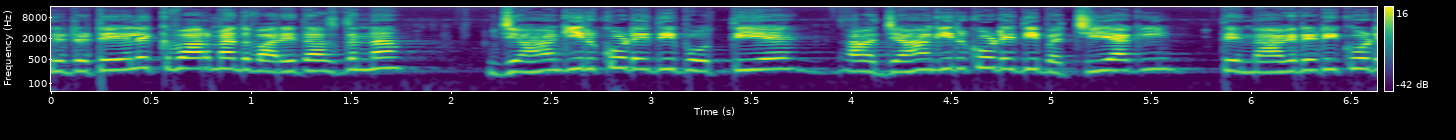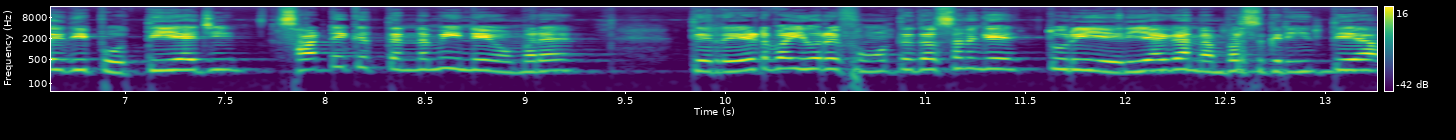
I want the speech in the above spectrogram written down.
ਅਤੇ ਡਿਟੇਲ ਇੱਕ ਵਾਰ ਮੈਂ ਦੁਬਾਰੇ ਦੱਸ ਦਿੰਦਾ ਜਹਾਂਗੀਰ ਘੋੜੇ ਦੀ ਪੋਤੀ ਹੈ। ਆ ਜਹਾਂਗੀਰ ਘੋੜੇ ਦੀ ਬੱਚੀ ਹੈਗੀ ਅਤੇ ਨਾਗਰੇੜੀ ਘੋੜੇ ਦੀ ਪੋਤੀ ਹੈ ਜੀ। ਸਾਢੇ ਕੁ ਤਿੰਨ ਮਹੀਨੇ ਉਮਰ ਹੈ ਤੇ ਰੇਟ ਬਾਈ ਹੋਰੇ ਫੋਨ ਤੇ ਦੱਸਣਗੇ। ਧੁਰੀ ਏਰੀਆ ਹੈਗਾ ਨੰਬਰ ਸਕਰੀਨ ਤੇ ਆ।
